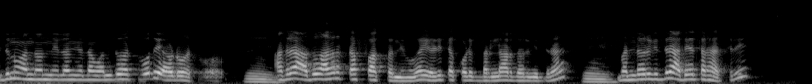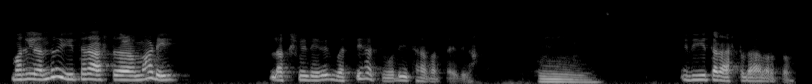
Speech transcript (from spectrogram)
ಇದನ್ನು ಒಂದೊಂದು ನೀಲಂಜನ ಒಂದು ಹಚ್ಬೋದು ಎರಡು ಹಚ್ಬೋದು. ಆದ್ರೆ ಅದು ಆದ್ರೆ ಟಫ್ ಆಗ್ತದೆ ನಿಮ್ಗೆ ಎಳಿ ತಕೊಳಿಕ್ ಬರಲಾರ್ದವ್ರಿಗಿದ್ರೆ. ಬಂದವ್ರಿಗಿದ್ರೆ ಅದೇ ಥರ ಹಚ್ಚಿರಿ ಬರಲಿಲ್ಲ ಅಂದ್ರೆ ಈ ತರ ಅಷ್ಟದಳ ಮಾಡಿ ಲಕ್ಷ್ಮೀ ದೇವಿಗೆ ಬತ್ತಿ ಹಚ್ಬೋದು ಈ ಥರ ಬರ್ತಾ ಇದೀಗ. ಇದು ಈ ಥರ ಅಷ್ಟದಳ ಬರ್ತದೆ.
